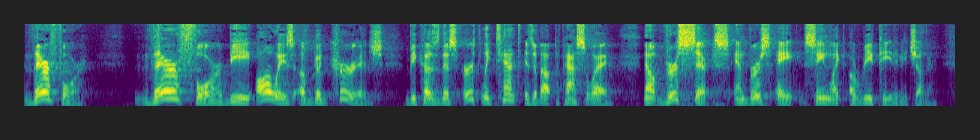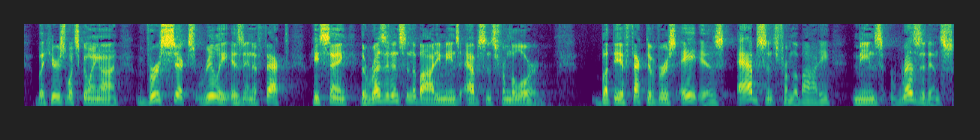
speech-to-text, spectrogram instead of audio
therefore. Therefore, be always of good courage, because this earthly tent is about to pass away. Now, verse 6 and verse 8 seem like a repeat of each other. But here's what's going on. Verse 6 really is, in effect, he's saying the residence in the body means absence from the Lord. But the effect of verse 8 is absence from the body means residence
